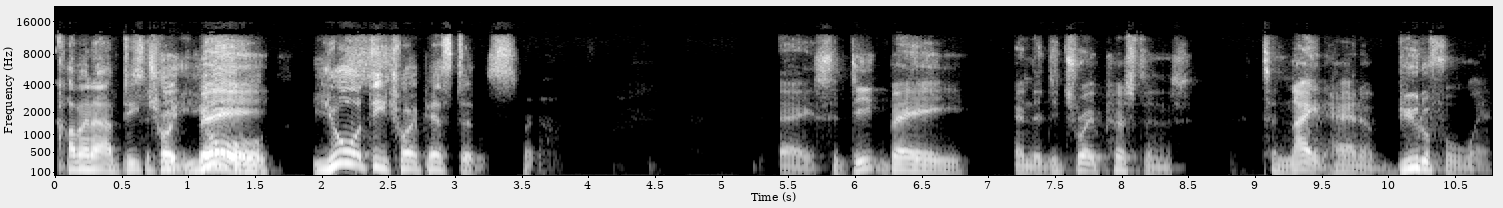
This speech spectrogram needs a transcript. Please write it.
Coming out of Detroit, Saddiq your your Detroit Pistons. Hey, Saddiq Bey and the Detroit Pistons tonight had a beautiful win.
